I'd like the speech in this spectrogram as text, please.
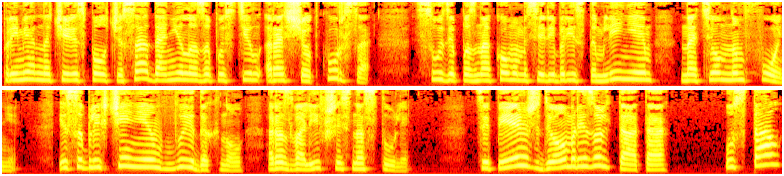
Примерно через полчаса Данила запустил расчет курса, судя по знакомым серебристым линиям на темном фоне, и с облегчением выдохнул, развалившись на стуле. «Теперь ждем результата. Устал?»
